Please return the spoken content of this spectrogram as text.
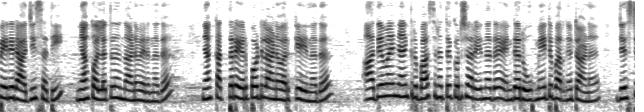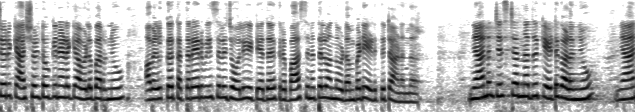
പേര് രാജി സതി. ഞാൻ കൊല്ലത്ത് നിന്നാണ് വരുന്നത്. ഞാൻ ഖത്തർ എയർപോർട്ടിലാണ് വർക്ക് ചെയ്യുന്നത്. ആദ്യമായി ഞാൻ കൃപാസനത്തെക്കുറിച്ച് അറിയുന്നത് എന്റെ റൂംമേറ്റ് പറഞ്ഞിട്ടാണ്. ജസ്റ്റ് ഒരു കാഷ്വൽ ടോക്കിനിടയ്ക്ക് അവൾ പറഞ്ഞു അവൾക്ക് ഖത്തർ എയർവേസിൽ ജോലി കിട്ടിയത് കൃപാസനത്തിൽ വന്ന് ഉടമ്പടി എടുത്തിട്ടാണെന്ന്. ഞാൻ ജസ്റ്റ് അന്നത് കേട്ട് കളഞ്ഞു. ഞാൻ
